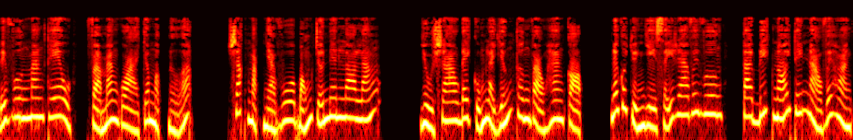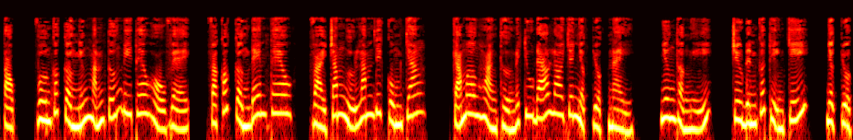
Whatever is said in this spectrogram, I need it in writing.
để Vương mang theo và mang quà cho Mật nữa. Sắc mặt nhà vua bỗng trở nên lo lắng. Dù sao đây cũng là dấn thân vào hang cọp. Nếu có chuyện gì xảy ra với Vương, ta biết nói thế nào với hoàng tộc. Vương có cần những mảnh tướng đi theo hộ vệ và có cần đem theo vài trăm ngự lâm đi cùng chăng? Cảm ơn Hoàng thượng đã chu đáo lo cho Nhật Duật này. Nhưng thần nghĩ, triều đình có thiện chí, Nhật Duật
